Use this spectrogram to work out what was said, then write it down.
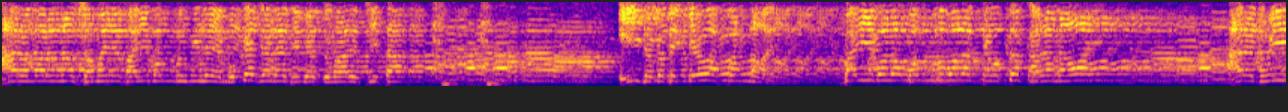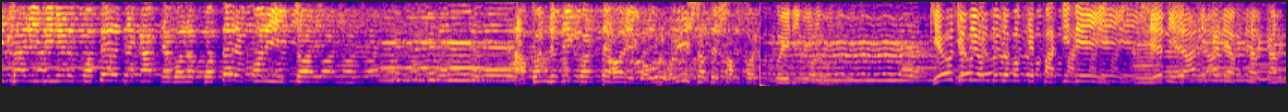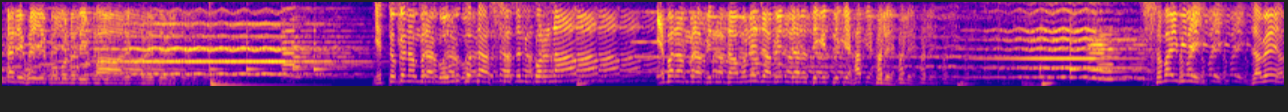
আর মরণ সময়ে ভাই বন্ধু মিলে মুখে জেলে দিবে তোমার চিতা। এই জগতে কেউ আপন নয়। ভাই বলো, বন্ধু বলো, কেউ তো কারও নয়। আর দুই চারি দিনের পথের দেখা কেবল পথের পরিচয়। আপন যদি করতে হয়, গৌর হরির সাথে সম্পর্ক তৈরি করুন কেউ যদি অন্তত পক্ষে পাকি দেয়, সে নিদানিকালে আপনার কান্ডারি হয়ে ভবনদী পার করে দেবে। এতক্ষণ আমরা গৌর কথা আশ্বাসন করলাম। এবার আমরা বৃন্দাবনে যাবেন, যারা দিকে দুটি হাত তুলে। সবাই মিলে যাবেন?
